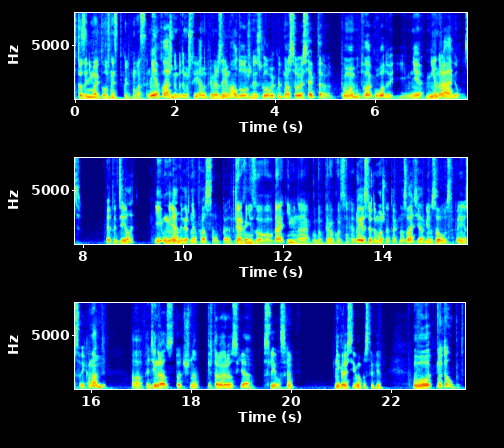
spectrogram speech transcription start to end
кто занимает должность культмасса. Не, важно, потому что я, например, занимал должность главы культмассового сектора, по-моему, два года, и мне не нравилось это делать. И у меня, наверное, просад поэтому. Ты организовывал, да, именно Кубок первокурсника? Ну, если это можно так назвать, я организовал выступление своей команды. А, Один раз точно, и второй раз я слился, некрасиво поступив. Вот. Ну, это опыт.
